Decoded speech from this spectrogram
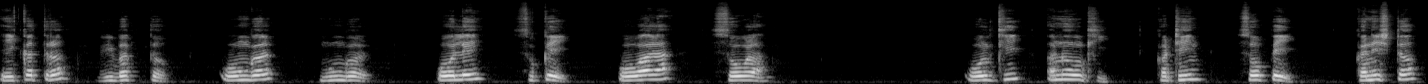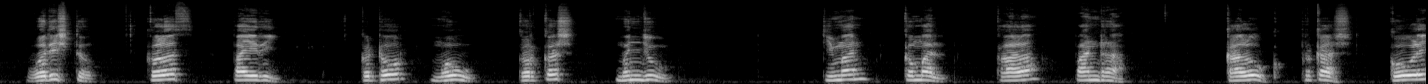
एकत्र विभक्त. ओंगळ मुंगळ. ओले सुके. ओवाळा सोवळा. ओळखी अनोळखी कठीण सोपे कनिष्ठ वरिष्ठ कळस पायरी कठोर मऊ कर्कश मंजू किमान कमाल काळा पांढरा काळोख प्रकाश कोवळे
